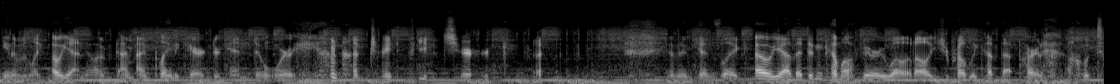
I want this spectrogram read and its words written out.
you know like, oh yeah, no, I'm, I'm, I'm playing a character, Ken. Don't worry, I'm not trying to be a jerk. And then Ken's like, "Oh yeah, that didn't come off very well at all. You should probably cut that part out."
